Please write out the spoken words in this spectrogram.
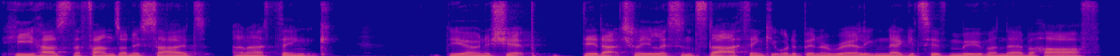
he has the fans on his side, and I think the ownership did actually listen to that. I think it would have been a really negative move on their behalf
